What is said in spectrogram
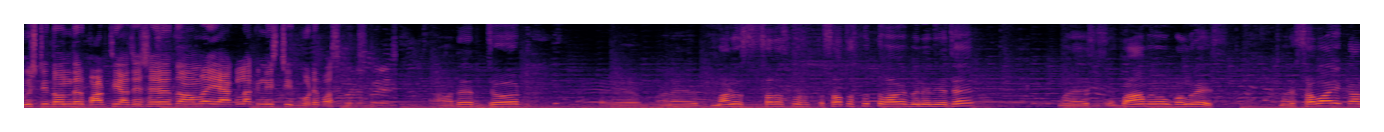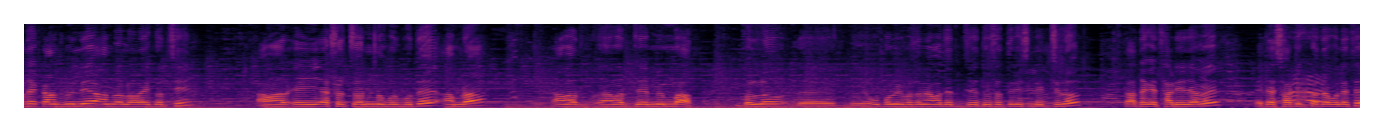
গোষ্ঠীদ্বন্দ্বের প্রার্থী আছে, সেহেতু আমরা এক লাখ নিশ্চিত ভোটে পাস করছি। আমাদের জোট মানে মানুষ স্বতঃস্ফূর্ত স্বতঃস্ফূর্তভাবে মেনে নিয়েছে মানে বাম এবং কংগ্রেস। মানে সবাই কাঁধে কাঁধ মিলিয়ে আমরা লড়াই করছি। আমার এই একশো চুয়ান্ন নম্বর বুথে আমরা আমার আমার যে মেম্বার বলল উপনির্বাচনে আমাদের যে দুশো তিরিশ লিড ছিল, তা থেকে ছাড়িয়ে যাবে। এটা সঠিক কথা বলেছে।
